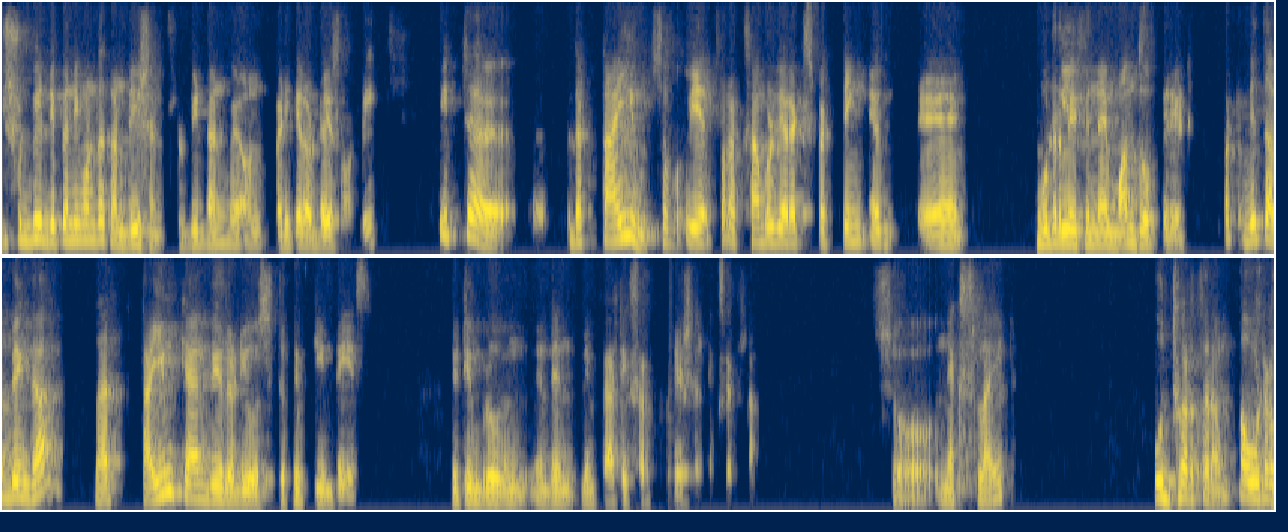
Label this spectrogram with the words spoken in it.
Should be depending on the condition should be done on medical advice only. It uh, the time so we are, for example we are expecting a, a, good relief in a month of period. But with abhyanga that time can be reduced to 15 days with improving in the lymphatic circulation etc so next slide udvartanam powder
